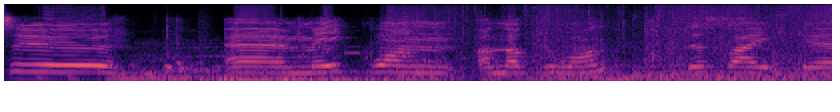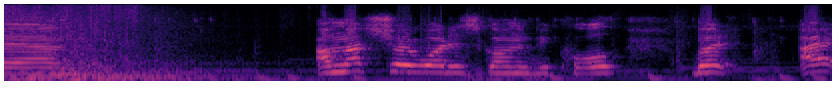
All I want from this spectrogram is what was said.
to uh, make one, another one. Just like um, I'm not sure what it's gonna be called, but I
